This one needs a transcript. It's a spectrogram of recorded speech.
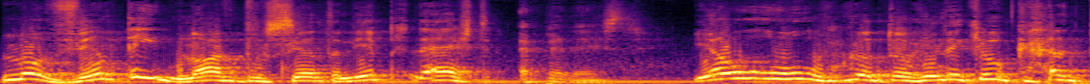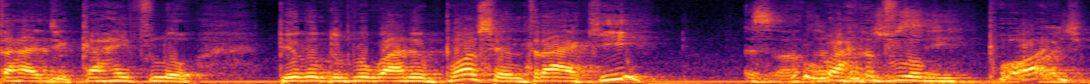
99% ali é pedestre. É pedestre. E eu, o, o que eu estou rindo é que o cara tá de carro e falou, perguntou pro guarda, eu posso entrar aqui? Exatamente, o guarda falou, sim, pode,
